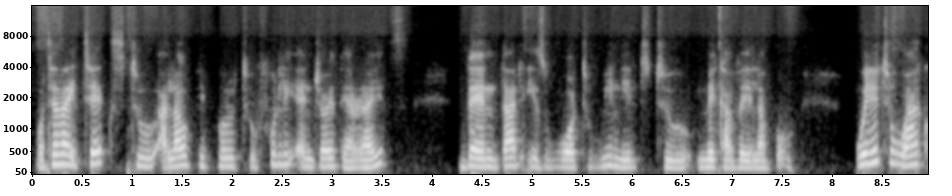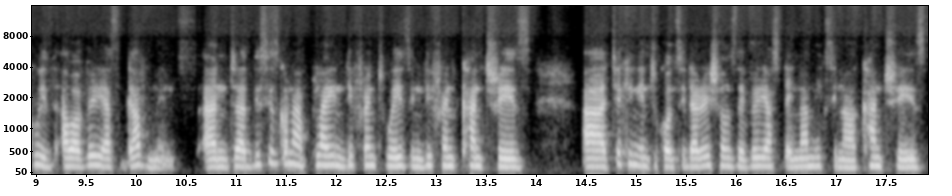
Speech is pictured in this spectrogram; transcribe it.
Whatever it takes to allow people to fully enjoy their rights, then that is what we need to make available. We need to work with our various governments, and uh, this is going to apply in different ways in different countries, uh, taking into considerations the various dynamics in our countries,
